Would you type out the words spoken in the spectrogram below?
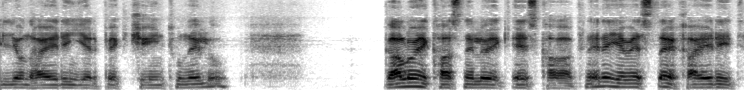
միլիոն հայերին երբեք չի ընդունելու, գալու եք հասնելու եք այս քաղաքները եւ այստեղ հայերիդ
